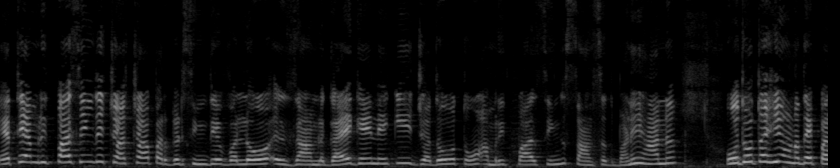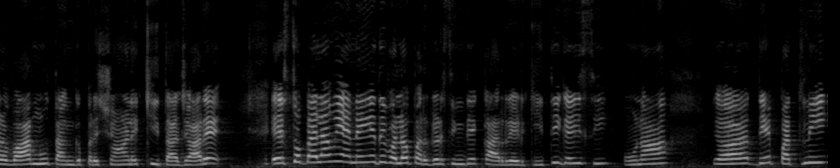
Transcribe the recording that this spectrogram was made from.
ਇੱਥੇ ਅਮਰਿਤਪਾਲ ਸਿੰਘ ਦੇ ਚਾਚਾ ਪ੍ਰਗਟ ਸਿੰਘ ਦੇ ਵੱਲੋਂ ਇਲਜ਼ਾਮ ਲਗਾਏ ਗਏ ਨੇ ਕਿ ਜਦੋਂ ਤੋਂ ਅਮਰਿਤਪਾਲ ਸਿੰਘ ਸੰਸਦ ਬਣੇ ਹਨ, ਉਦੋਂ ਤੋਂ ਹੀ ਉਹਨਾਂ ਦੇ ਪਰਿਵਾਰ ਨੂੰ ਤੰਗ ਪਰੇਸ਼ਾਨ ਕੀਤਾ ਜਾ ਰਿਹਾ ਹੈ। ਇਸ ਤੋਂ ਪਹਿਲਾਂ ਵੀ ਐਨਆਈਏ ਦੇ ਵੱਲੋਂ ਪ੍ਰਗਟ ਸਿੰਘ ਦੇ ਘਰ ਰੇਡ ਕੀਤੀ ਗਈ ਸੀ। ਉਹਨਾਂ ਦੇ ਪਤਨੀ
